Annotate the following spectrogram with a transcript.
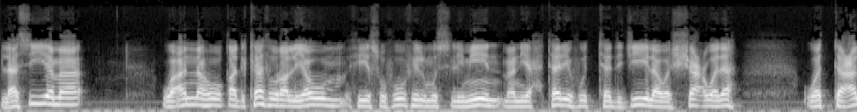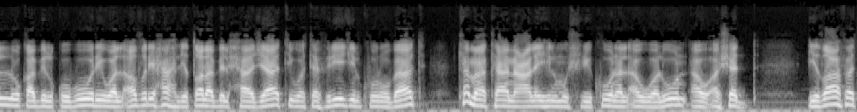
لا سيما وأنه قد كثر اليوم في صفوف المسلمين من يحترف التدجيل والشعوذة والتعلق بالقبور والأضرحة لطلب الحاجات وتفريج الكربات كما كان عليه المشركون الأولون أو أشد إضافة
